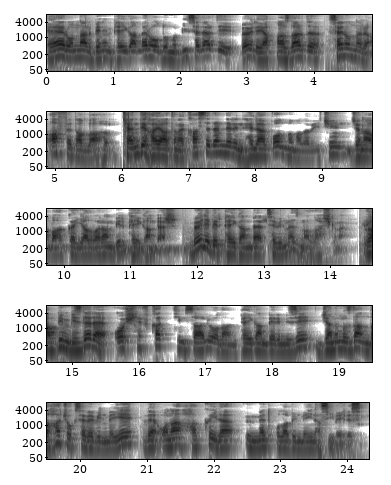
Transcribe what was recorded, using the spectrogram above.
Eğer onlar benim peygamber olduğumu bilselerdi böyle yapmazlardı. Sen onları affet Allah'ım. Kendi hayatına kastedenlerin helak olmamaları için Cenab-ı Hakk'a yalvaran bir peygamber. Böyle bir peygamber sevilmez mi Allah aşkına? Rabbim bizlere o şefkat timsali olan peygamberimizi canımızdan daha çok sevebilmeyi ve ona hakkıyla ümmet olabilmeyi nasip eylesin.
